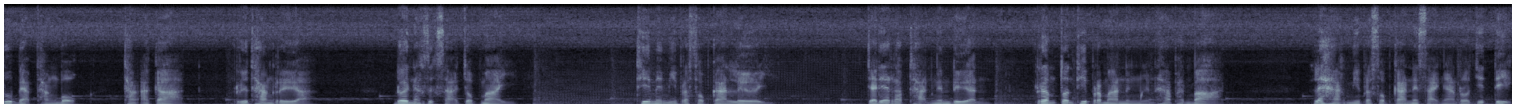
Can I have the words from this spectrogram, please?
รูปแบบทางบก ทางอากาศ หรือทางเรือ โดยนักศึกษาจบใหม่ ที่ไม่มีประสบการณ์เลย จะได้รับฐานเงินเดือน เริ่มต้นที่ประมาณ 15,000 บาท และหากมีประสบการณ์ในสายงานโลจิสติก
